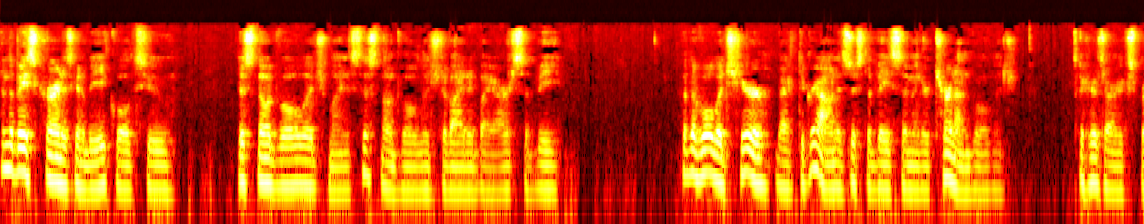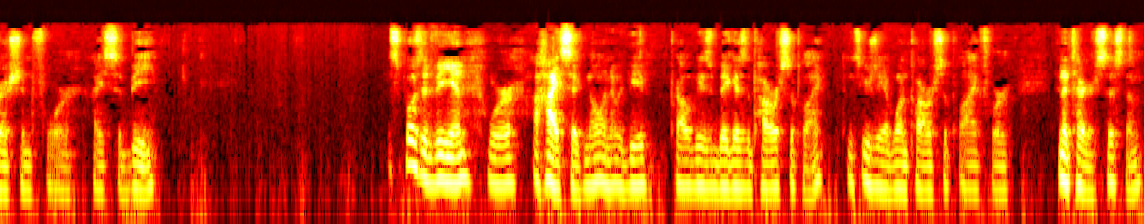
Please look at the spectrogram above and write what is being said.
And the base current is going to be equal to this node voltage minus this node voltage divided by R sub B. But the voltage here back to ground is just the base emitter turn-on voltage. So here's our expression for I sub B. Suppose that Vn were a high signal and it would be probably as big as the power supply. It's usually have one power supply for an entire system.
